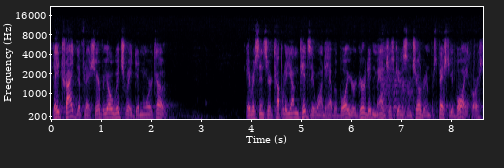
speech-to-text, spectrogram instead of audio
They tried the flesh every old which way, didn't work out. Ever since they're a couple of young kids, they wanted to have a boy or a girl. Didn't matter, just give us some children, especially a boy, of course.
